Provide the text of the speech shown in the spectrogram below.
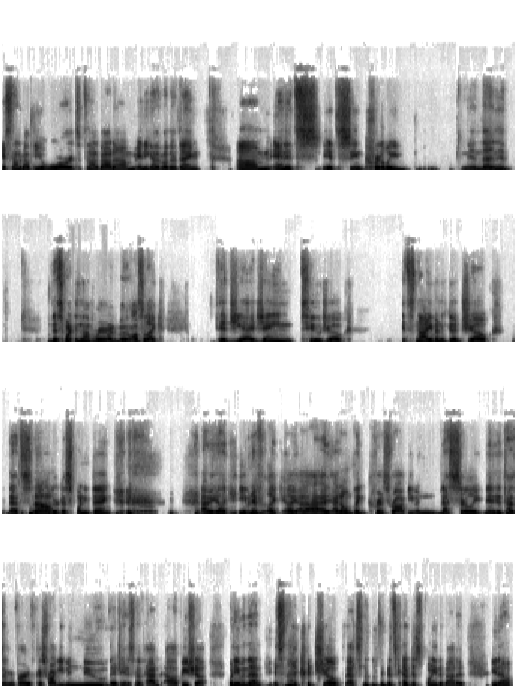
It's not about the awards. It's not about um, any kind of other thing. Um, and it's it's incredibly. This one is not the right one, but also like the GI Jane two joke. It's not even a good joke. That's No. another disappointing thing. I mean, like even if like I, I don't think Chris Rock even necessarily it hasn't confirmed if Chris Rock even knew that Jada Smith had alopecia. But even then, it's not a good joke. That's the thing that's kind of disappointing about it. You know,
